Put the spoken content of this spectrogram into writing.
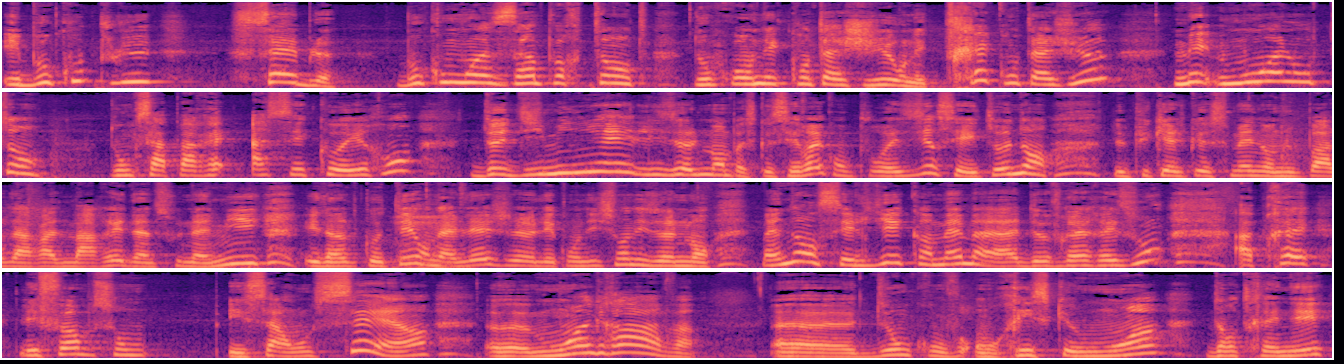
est beaucoup plus faible beaucoup moins importante. Donc on est contagieux, on est très contagieux, mais moins longtemps. Donc ça paraît assez cohérent de diminuer l'isolement, parce que c'est vrai qu'on pourrait se dire, c'est étonnant. Depuis quelques semaines, on nous parle d'un raz-de-marée, d'un tsunami, et d'un autre côté, on allège les conditions d'isolement. Maintenant, c'est lié quand même à de vraies raisons. Après, les formes sont, et ça on le sait, hein, euh, moins graves. Euh, donc on, risque moins d'entraîner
